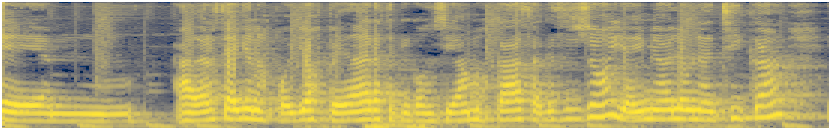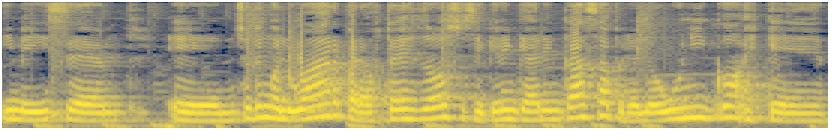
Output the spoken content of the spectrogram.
Em, a ver si alguien nos podía hospedar hasta que consigamos casa, qué sé yo, y ahí me habla una chica y me dice, em, yo tengo lugar para ustedes dos si se quieren quedar en casa, pero lo único es que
